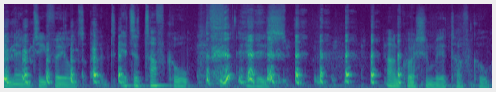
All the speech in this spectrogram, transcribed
in empty fields. It's a tough call. It is unquestionably a tough call.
